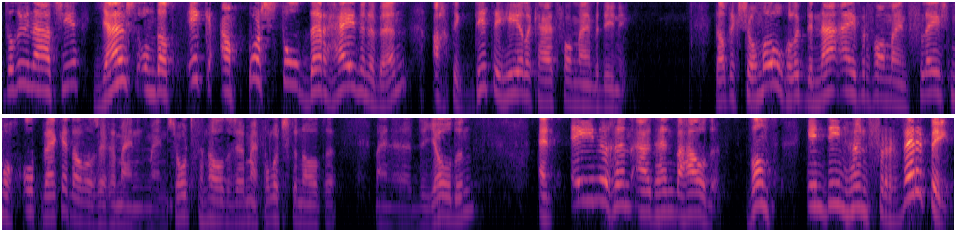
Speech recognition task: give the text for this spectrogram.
tot uw natie, juist omdat ik apostel der heidenen ben, acht ik dit de heerlijkheid van mijn bediening. Dat ik zo mogelijk de naijver van mijn vlees mocht opwekken, dat wil zeggen mijn, mijn soortgenoten, zeg, mijn volksgenoten, mijn, eh, de Joden, en enigen uit hen behouden. Want indien hun verwerping,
